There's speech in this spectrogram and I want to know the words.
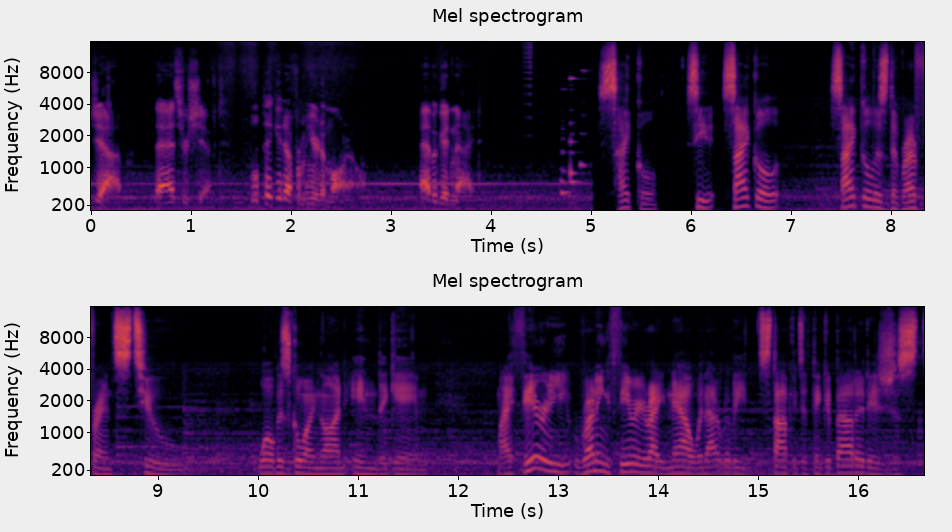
Good job. That's your shift. We'll pick it up from here tomorrow. Have a good night. Cycle. See, cycle cycle is the reference to what was going on in the game. My theory, running theory right now without really stopping to think about it is just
